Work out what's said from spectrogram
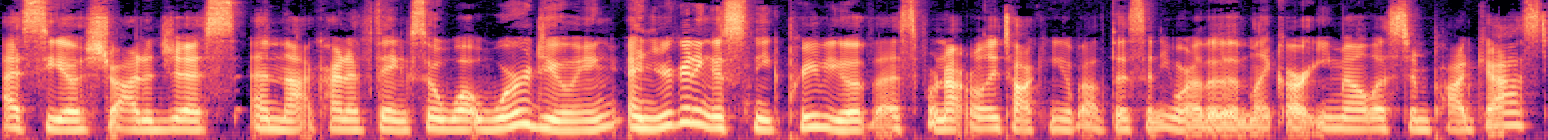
SEO strategists, and that kind of thing. So, what we're doing, and you're getting a sneak preview of this, we're not really talking about this anywhere other than like our email list and podcast,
